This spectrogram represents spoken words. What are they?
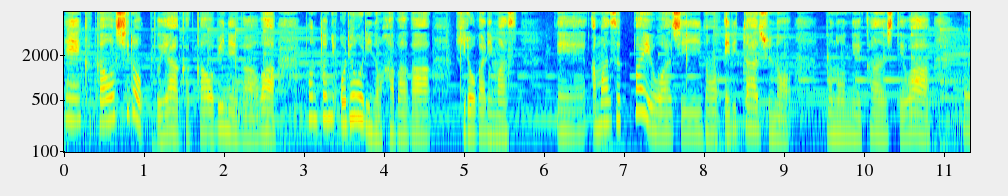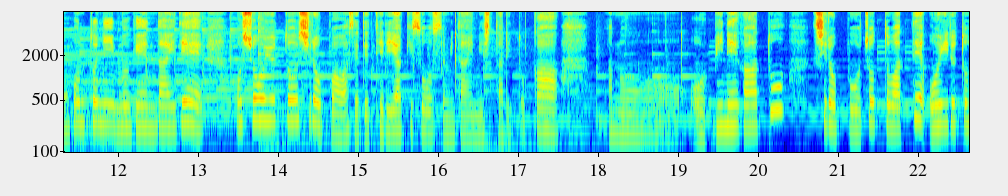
でカカオシロップやカカオビネガーは本当にお料理の幅が広がりますで甘酸っぱいお味のエリタージュのものに関してはもう本当に無限大でお醤油とシロップ合わせて照り焼きソースみたいにしたりとかあのビネガーとシロップをちょっと割ってオイルと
